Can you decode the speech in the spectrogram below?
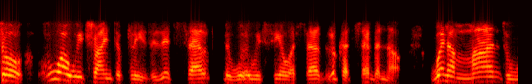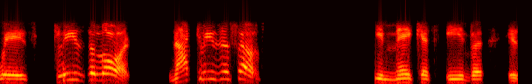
So, who are we trying to please? Is it self, the way we see ourselves? Look at seven now. When a man's ways please the Lord, not please yourself, he maketh even his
